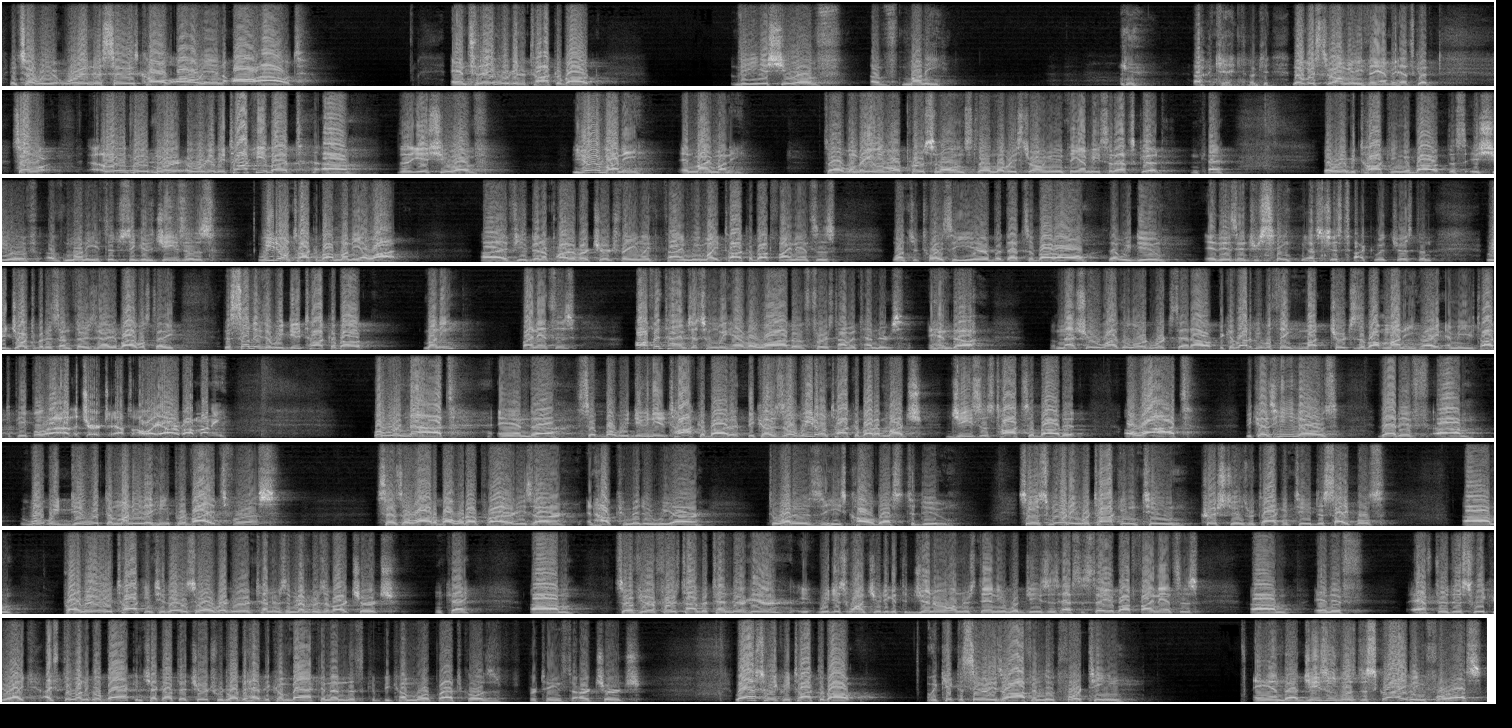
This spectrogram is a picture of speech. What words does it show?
And so we, are in a series called All In, All Out. And today we're going to talk about the issue of, of money. okay, okay. Nobody's throwing anything at me. That's good. So uh, let me put it more. We're going to be talking about uh, the issue of your money and my money. So we'll make it a little more personal, and still nobody's throwing anything at me, so that's good. Okay? Yeah, we're going to be talking about this issue of, of money. It's interesting because Jesus, we don't talk about money a lot. Uh, if you've been a part of our church for any length of time, we might talk about finances once or twice a year, but that's about all that we do. It is interesting. I was just talking with Tristan. We joked about this on Thursday night at Bible study. The Sundays that we do talk about money, finances, oftentimes that's when we have a lot of first time attenders. And uh, I'm not sure why the Lord works that out. Because a lot of people think church is about money, right? I mean, you talk to people, ah, the church, that's all they are about money. Well, we're not, and uh, so, but we do need to talk about it because though we don't talk about it much, Jesus talks about it a lot because he knows that if um, what we do with the money that he provides for us says a lot about what our priorities are and how committed we are to what it is he's called us to do. So this morning we're talking to Christians, we're talking to disciples. Um, primarily talking to those who are regular attenders and members of our church, okay? Um, so if you're a first-time attender here, we just want you to get the general understanding of what Jesus has to say about finances. Um, and if after this week you're like, I still want to go back and check out that church, we'd love to have you come back, and then this could become more practical as it pertains to our church. Last week we talked about, we kicked the series off in Luke 14, and uh, Jesus was describing for us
